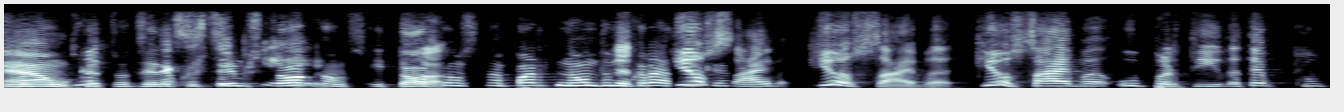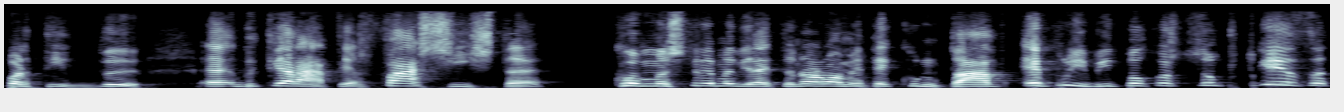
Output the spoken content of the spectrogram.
Não, o que eu estou a dizer é que os extremos tocam-se. E tocam-se na parte não democrática. Que eu saiba, que eu saiba, que eu saiba o partido, até porque o partido de, eh, de caráter fascista, como a extrema-direita normalmente é conotado, é proibido pela Constituição Portuguesa.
